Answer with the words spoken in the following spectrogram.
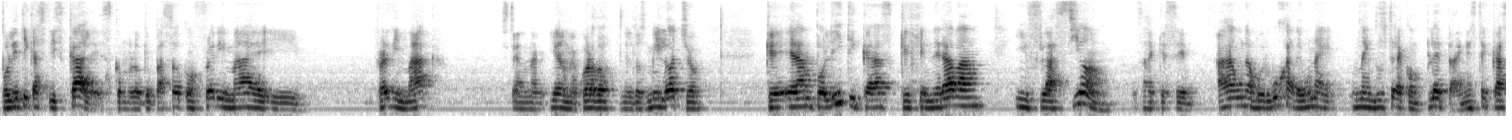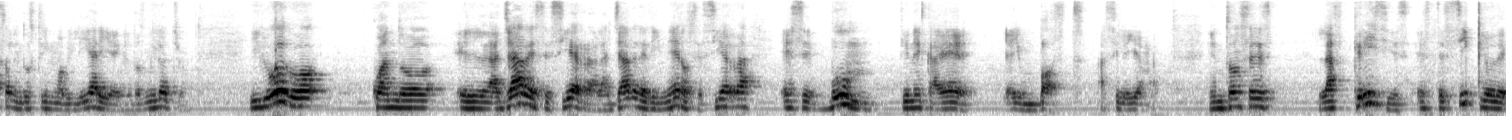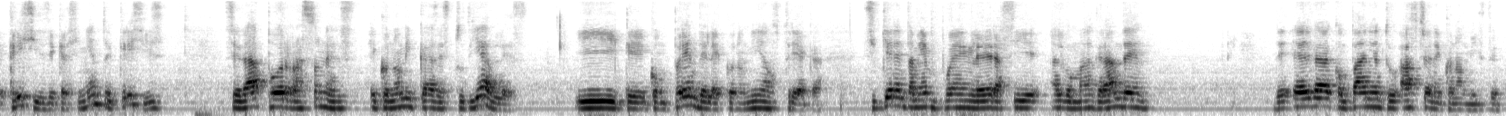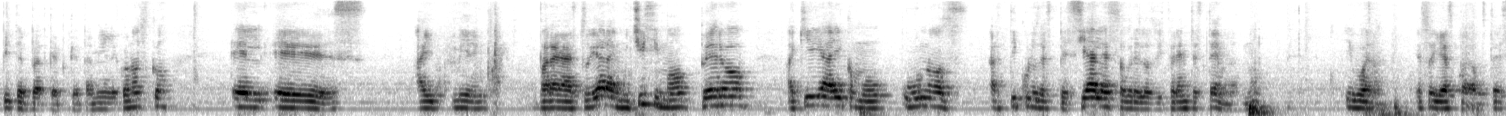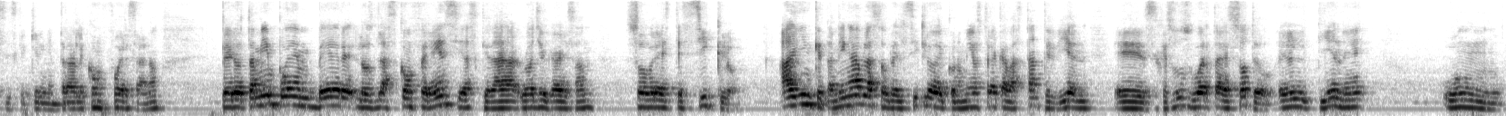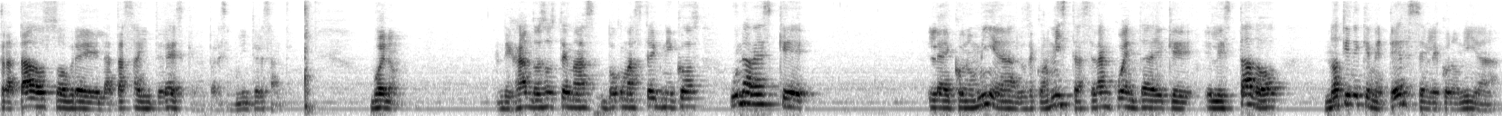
políticas fiscales, como lo que pasó con Freddie Mae y Freddie Mac, este, ya no me acuerdo, en el 2008, que eran políticas que generaban inflación, o sea, que se haga una burbuja de una, una industria completa, en este caso la industria inmobiliaria en el 2008. Y luego, cuando la llave se cierra, la llave de dinero se cierra, ese boom tiene que caer y hay un bust, así le llaman. Entonces, Las crisis, este ciclo de crisis, de crecimiento y crisis, se da por razones económicas estudiables y que comprende la economía austríaca. Si quieren también pueden leer así algo más grande de Edgar Companion to Austrian Economics de Peter Berket, que también le conozco. Él es, hay, miren, para estudiar hay muchísimo, pero aquí hay como unos artículos especiales sobre los diferentes temas, ¿no? Y bueno, eso ya es para ustedes si es que quieren entrarle con fuerza, ¿no? Pero también pueden ver los, las conferencias que da Roger Garrison sobre este ciclo. Alguien que también habla sobre el ciclo de economía austríaca bastante bien es Jesús Huerta de Soto. Él tiene un tratado sobre la tasa de interés que me parece muy interesante. Bueno, dejando esos temas un poco más técnicos, una vez que la economía, los economistas se dan cuenta de que el Estado no tiene que meterse en la economía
